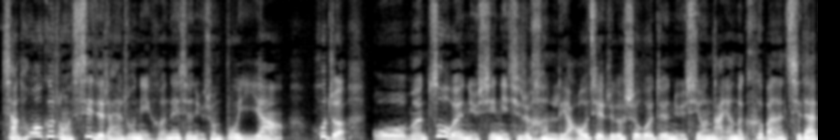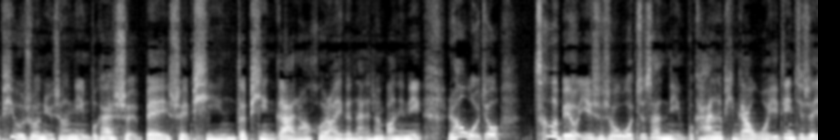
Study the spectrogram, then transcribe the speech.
想通过各种细节展现出你和那些女生不一样，或者我们作为女性，你其实很了解这个社会对女性有哪样的刻板的期待，譬如说女生拧不开水杯水瓶的瓶盖，然后会让一个男生帮你拧，然后我就。特别有意识，说我就算拧不开那个瓶盖，我一定就是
